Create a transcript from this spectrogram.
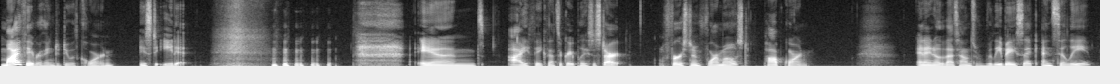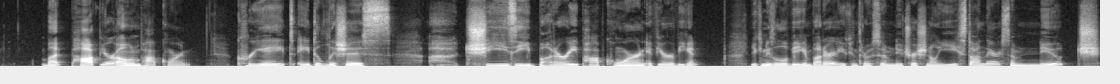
my favorite thing to do with corn is to eat it. And I think that's a great place to start. First and foremost, popcorn. And I know that, that sounds really basic and silly, but pop your own popcorn. Create a delicious, uh, cheesy, buttery popcorn if you're a vegan. You can use a little vegan butter. You can throw some nutritional yeast on there, some nooch,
